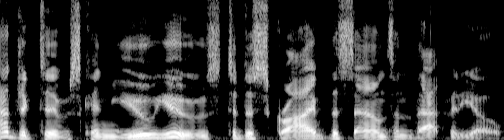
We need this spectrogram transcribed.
Adjectives can you use to describe the sounds in that video?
